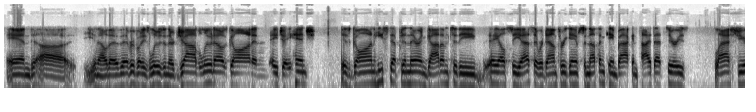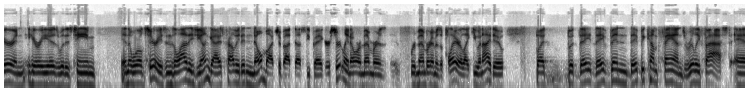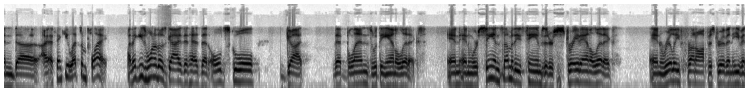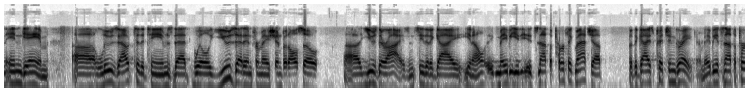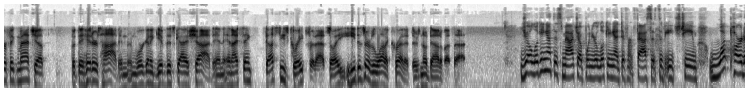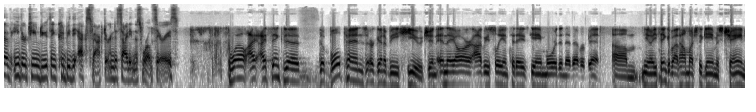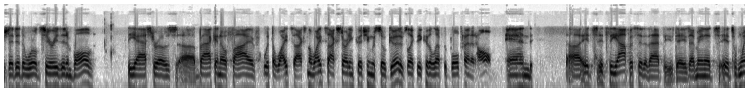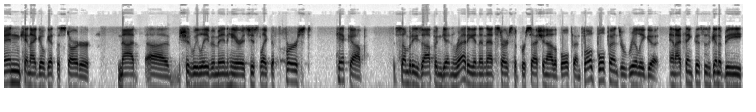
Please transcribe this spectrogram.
and uh, you know, the, everybody's losing their job. Luhnow's gone, and AJ Hinch is gone. He stepped in there and got them to the ALCS. They were down three games to nothing, came back and tied that series last year, and here he is with his team in the World Series. And a lot of these young guys probably didn't know much about Dusty Baker. Certainly don't remember remember him as a player like you and I do but but they they've been they've become fans really fast, and uh, I, I think he lets them play. I think he's one of those guys that has that old school gut that blends with the analytics, and and we're seeing some of these teams that are straight analytics and really front office driven, even in game. Uh, lose out to the teams that will use that information, but also uh, use their eyes and see that a guy, you know, maybe it's not the perfect matchup, but the guy's pitching great, or maybe it's not the perfect matchup, but the hitter's hot, and, and we're going to give this guy a shot. And and I think Dusty's great for that, so I, he deserves a lot of credit. There's no doubt about that. Joe, looking at this matchup, when you're looking at different facets of each team, what part of either team do you think could be the X factor in deciding this World Series? Well, I, I think the the bullpens are going to be huge, and, and they are obviously in today's game more than they've ever been. Um, you know, you think about how much the game has changed. I did the World Series that involved the Astros uh, back in 05 with the White Sox, and the White Sox starting pitching was so good, it was like they could have left the bullpen at home. And uh, it's it's the opposite of that these days. I mean, it's it's when can I go get the starter? Not uh, should we leave him in here? It's just like the first hiccup, somebody's up and getting ready, and then that starts the procession out of the bullpen. Both bullpens are really good, and I think this is going to be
